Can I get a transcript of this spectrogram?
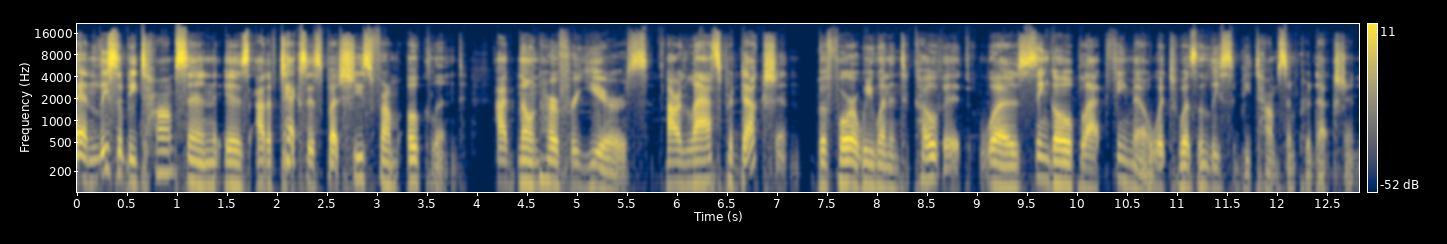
and Lisa B. Thompson is out of Texas, but she's from Oakland. I've known her for years. Our last production before we went into COVID was Single Black Female, which was a Lisa B. Thompson production.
